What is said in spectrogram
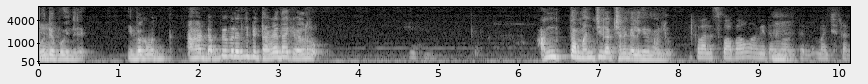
పోతే పోయిందిలే. ఇవ్వకపోతే ఆ డబ్బు ఇవ్వలేదు చెప్పి తగదాకి వెళ్ళరు. అంత మంచి లక్షణం కలిగిన వాళ్ళు. స్వభావం ఆ విధంగా ఉంటుంది మంచితనం.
